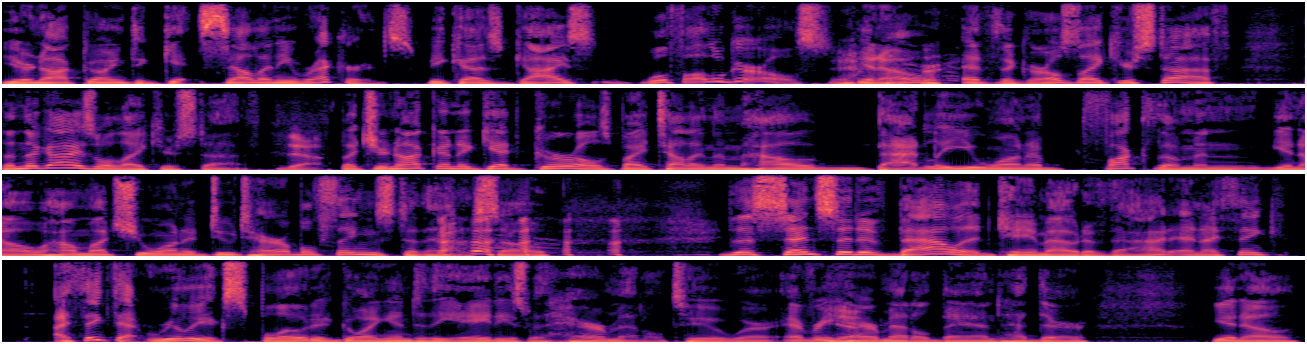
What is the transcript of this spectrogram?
you're not going to get sell any records because guys will follow girls. You know, if the girls like your stuff, then the guys will like your stuff. Yeah. But you're not going to get girls by telling them how badly you want to fuck them and you know how much you want to do terrible things to them. So the sensitive ballad came out of that, and I think. I think that really exploded going into the 80s with hair metal too, where every Yeah. hair metal band had their, you know,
